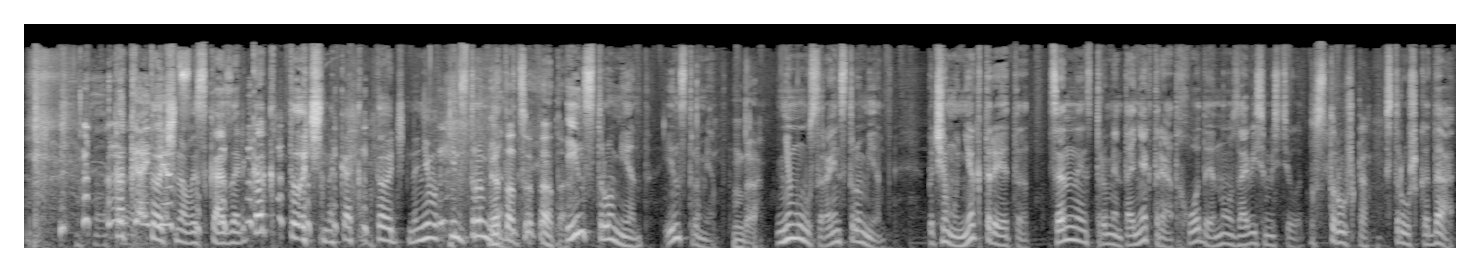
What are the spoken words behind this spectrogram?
как точно вы сказали, как точно, как точно. Не- Инструмент. Это цитата. Инструмент. Инструмент. Да. Не мусор, а инструмент. Почему? Некоторые это ценный инструмент, а некоторые отходы, ну, в зависимости от Стружка. стружка, да.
